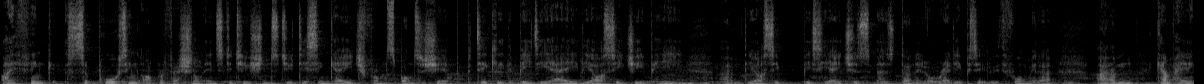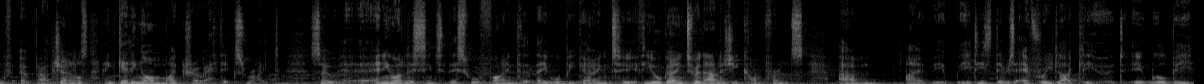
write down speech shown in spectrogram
I think supporting our professional institutions to disengage from sponsorship, particularly the BDA, the RCGP, um, the RCPCH has, has done it already, particularly with formula, um, campaigning f- about journals, and getting our microethics right. So, uh, anyone listening to this will find that they will be going to, if you're going to an allergy conference, um, I, it, it is there is every likelihood it will be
